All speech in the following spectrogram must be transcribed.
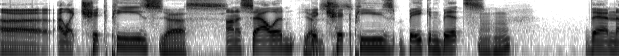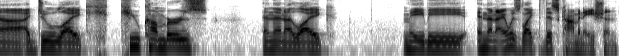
Uh, I like chickpeas Yes. on a salad. Big chickpeas, bacon bits. Mm-hmm. Then uh, I do like cucumbers, and then I like maybe, and then I always liked this combination.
